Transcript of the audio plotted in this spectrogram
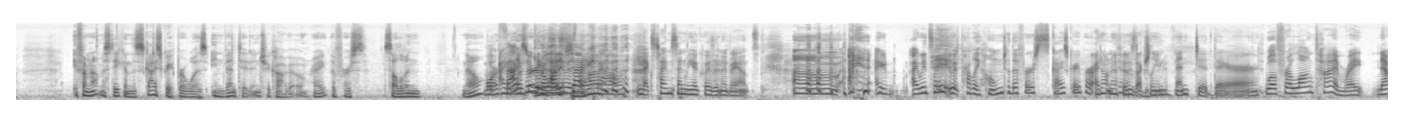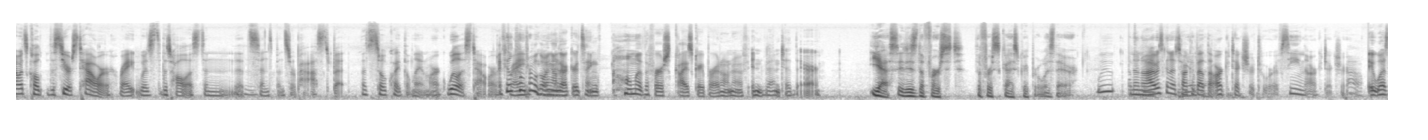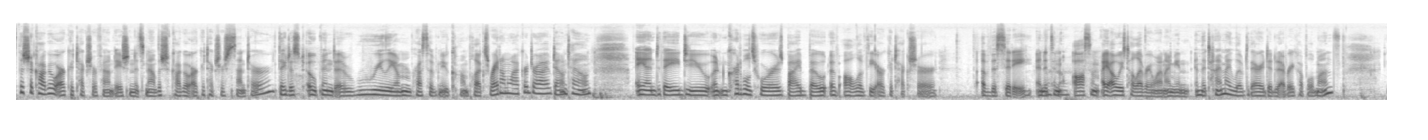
If I'm not mistaken, the skyscraper was invented in Chicago, right? The first Sullivan. No? More I facts was we're going to want to check. like, wow. Next time, send me a quiz in advance. Um, I, I, I would say it was probably home to the first skyscraper. I don't know if it was actually invented there. Well, for a long time, right? Now it's called the Sears Tower, right? Was the tallest and that's since been surpassed, but that's still quite the landmark. Willis Tower. I feel right? comfortable going on the record saying home of the first skyscraper. I don't know if invented there. Yes, it is the first. The first skyscraper was there. Woot. No, no, I was going to talk about the architecture tour of seeing the architecture. Oh. It was the Chicago Architecture Foundation. It's now the Chicago Architecture Center. They just opened a really impressive new complex right on Wacker Drive downtown. And they do incredible tours by boat of all of the architecture of the city. And it's an awesome, I always tell everyone, I mean, in the time I lived there, I did it every couple of months.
